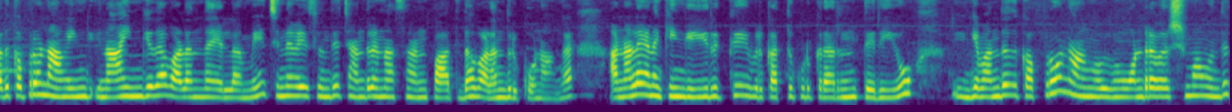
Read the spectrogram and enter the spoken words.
அதுக்கப்புறம் நாங்கள் இங்கே நான் இங்கே தான் வளர்ந்தேன் எல்லாமே. சின்ன வயசுலேருந்தே சந்திரநாசன் பார்த்து தான் வளர்ந்துருக்கோம் நாங்கள் அதனால் எனக்கு இங்கே இருக்குது இவர் கற்றுக் கொடுக்குறாருன்னு தெரியும். இங்கே வந்ததுக்கப்புறம் நாங்கள் ஒன்றரை வருஷமாக வந்து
